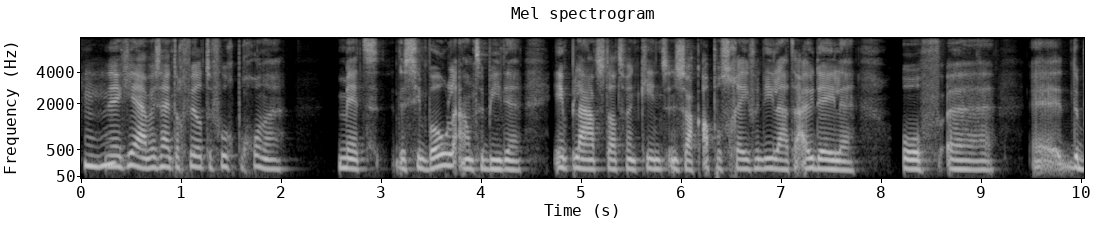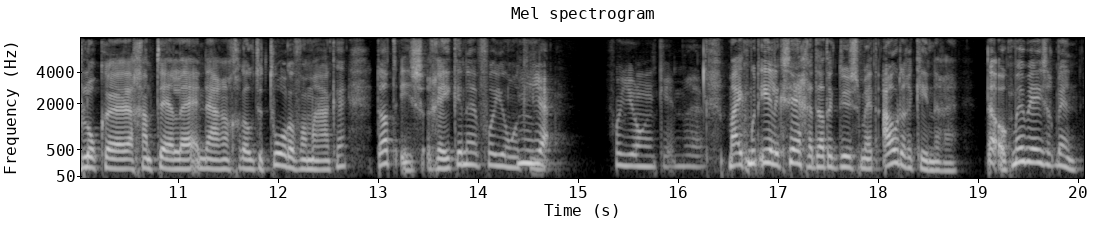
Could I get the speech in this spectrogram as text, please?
Mhm. Dan denk ik, ja, we zijn toch veel te vroeg begonnen met de symbolen aan te bieden. In plaats dat we een kind een zak appels geven en die laten uitdelen. Of eh, eh, de blokken gaan tellen en daar een grote toren van maken. Dat is rekenen voor jonge kinderen. Ja, voor jonge kinderen. Maar ik moet eerlijk zeggen dat ik dus met oudere kinderen daar ook mee bezig ben.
